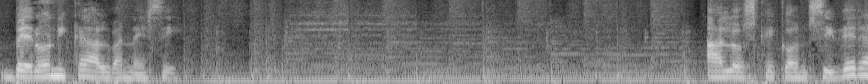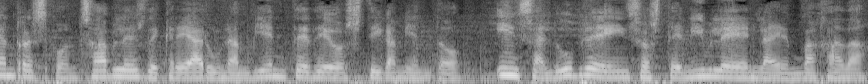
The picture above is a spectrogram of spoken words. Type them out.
Verónica Albanesi. a los que consideran responsables de crear un ambiente de hostigamiento, insalubre e insostenible en la embajada.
